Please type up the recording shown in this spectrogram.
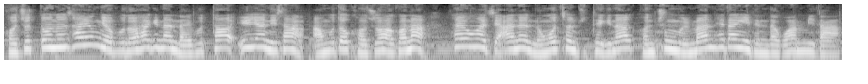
거주 또는 사용 여부를 확인한 날부터 1년 이상 아무도 거주하거나 사용하지 않은 농어촌 주택이나 건축물만 해당이 된다고 합니다.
